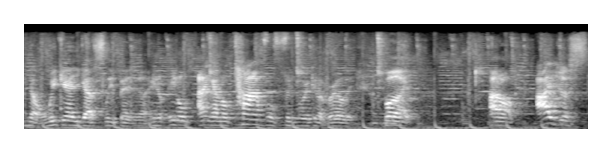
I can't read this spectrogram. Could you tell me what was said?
you know, weekend you gotta sleep in. You know, ain't no, ain't no, I ain't got no time for freaking waking up early. Mm-hmm. But I don't. I just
